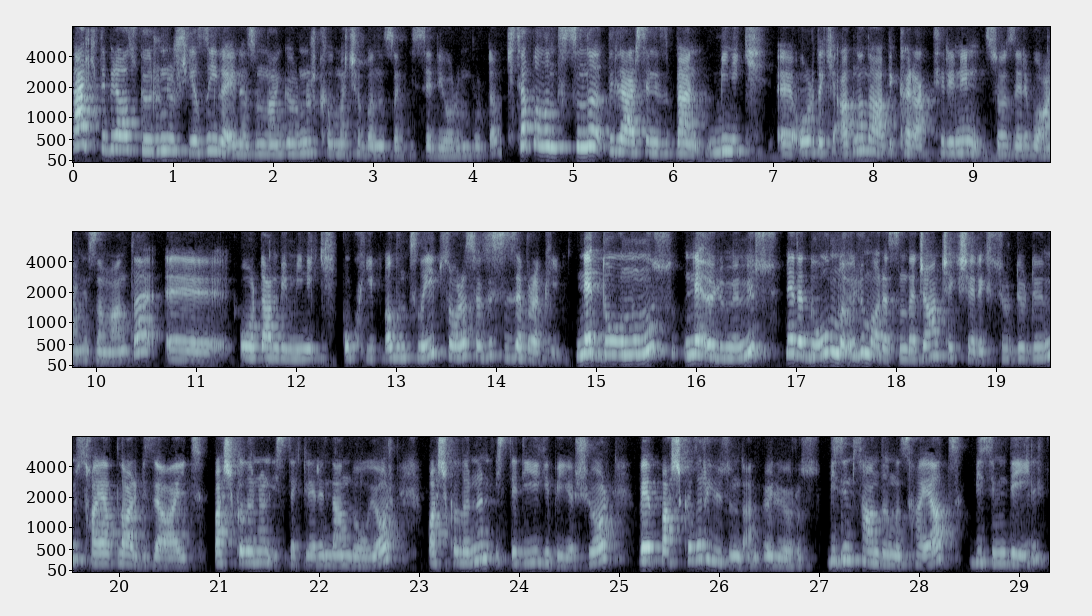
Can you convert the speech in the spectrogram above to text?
belki de biraz görünür, yazıyla en azından görünür kılma çabanızı hissediyorum burada. Kitap alıntısını dilerseniz ben minik, e, oradaki Adnan abi karakterinin sözleri bu aynı zamanda. E, oradan bir minik okuyup, alıntılayıp sonra sözü size bırakayım. Ne doğumumuz ne ölümümüz ne de doğumla ölüm arasında can çekişerek sürdürdüğümüz hayatlar bize ait. Başkalarının isteklerinden doğuyor, başkalarının istediği gibi yaşıyor ve başkaları yüzünden ölüyoruz. Bizim sandığımız hayat bizim değil,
